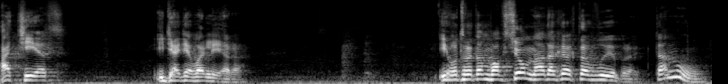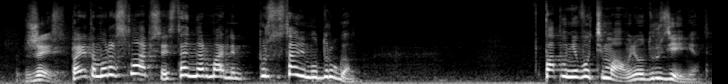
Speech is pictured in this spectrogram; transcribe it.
отец и дядя Валера. И вот в этом во всем надо как-то выбрать. Да ну, жесть. Поэтому расслабься и стань нормальным. Просто стань ему другом. Пап у него тьма, у него друзей нет.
